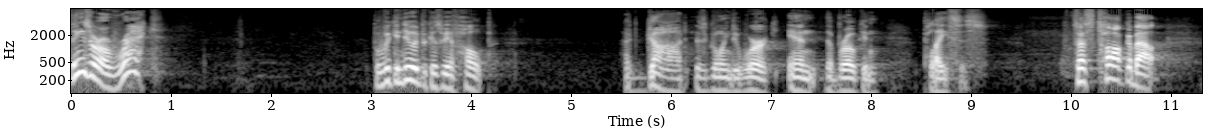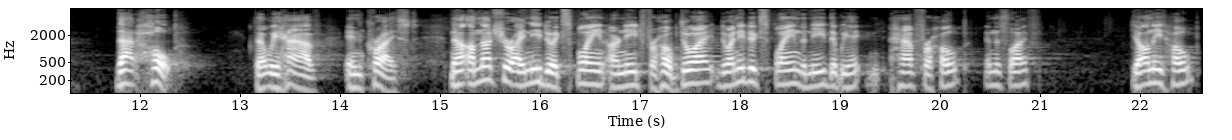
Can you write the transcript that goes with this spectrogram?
Things are a wreck. But we can do it because we have hope that God is going to work in the broken places. So let's talk about that hope that we have in Christ. Now, I'm not sure I need to explain our need for hope. Do I? Do I need to explain the need that we have for hope in this life? Do y'all need hope?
